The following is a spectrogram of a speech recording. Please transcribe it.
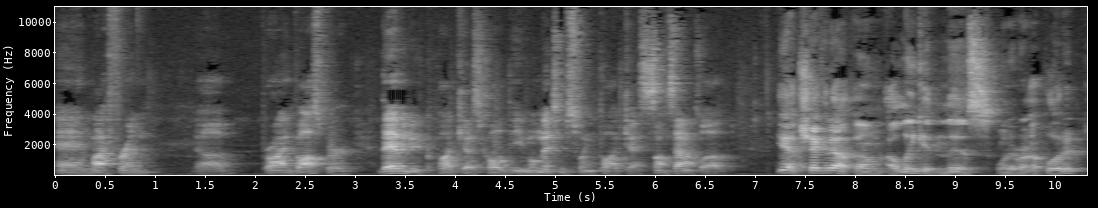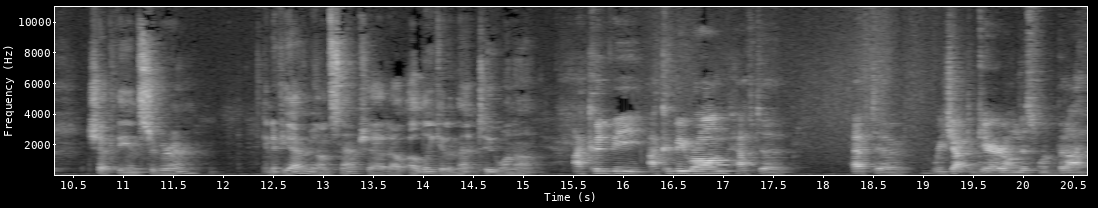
and my friend uh, Brian Vosberg, they have a new podcast called the Momentum Swing Podcast. It's on SoundCloud. Yeah, check it out. Um, I'll link it in this whenever I upload it. Check the Instagram, and if you have me on Snapchat, I'll, I'll link it in that too. Why not? I could be I could be wrong. Have to have to reach out to Garrett on this one, but I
